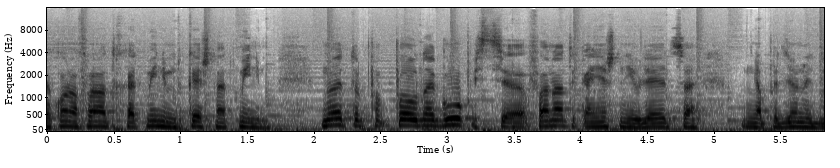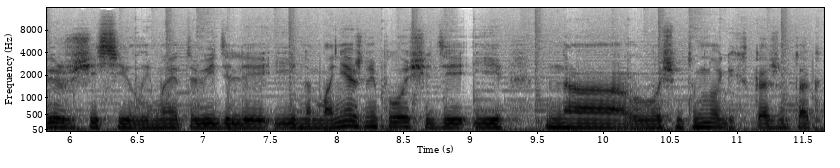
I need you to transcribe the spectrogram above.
Закон о фанатах отменим, да, конечно, отменим. Но это полная глупость. Фанаты, конечно, являются определенной движущей силой. Мы это видели и на Манежной площади, и на, в общем-то, многих, скажем так,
